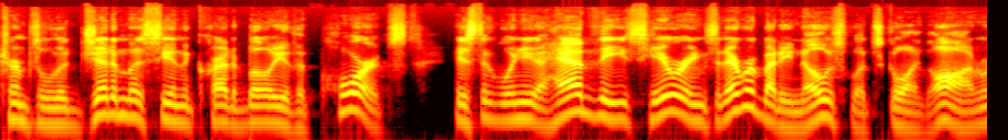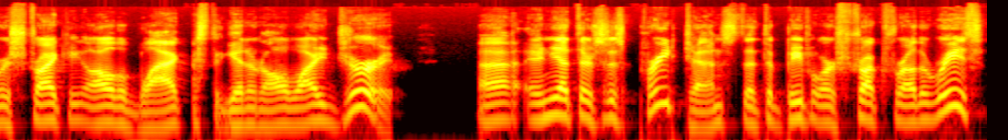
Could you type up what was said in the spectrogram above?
terms of legitimacy and the credibility of the courts is that when you have these hearings and everybody knows what's going on, we're striking all the blacks to get an all white jury. Uh, and yet there's this pretense that the people are struck for other reasons.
